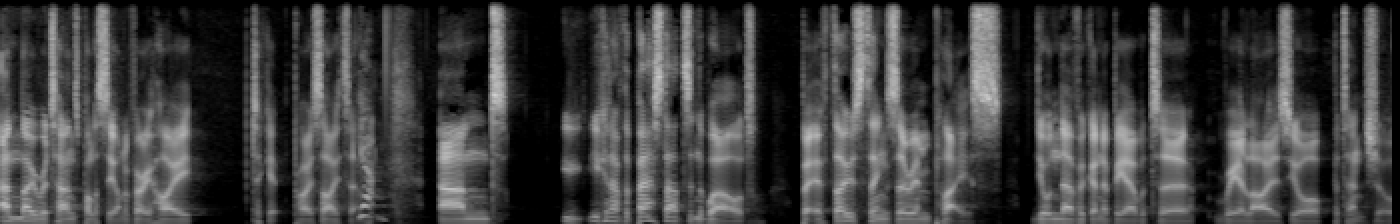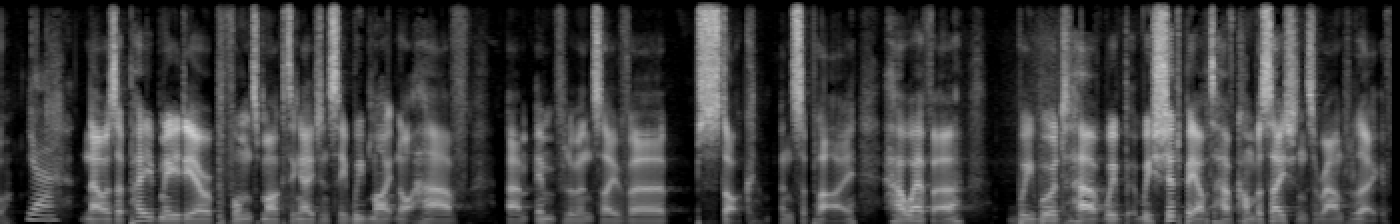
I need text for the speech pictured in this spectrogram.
And no returns policy on a very high ticket price item. Yeah. And you, you could have the best ads in the world, but if those things are in place, you're never going to be able to realize your potential. Yeah. Now, as a paid media or performance marketing agency, we might not have um, influence over stock and supply. However, we would have we we should be able to have conversations around look. If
